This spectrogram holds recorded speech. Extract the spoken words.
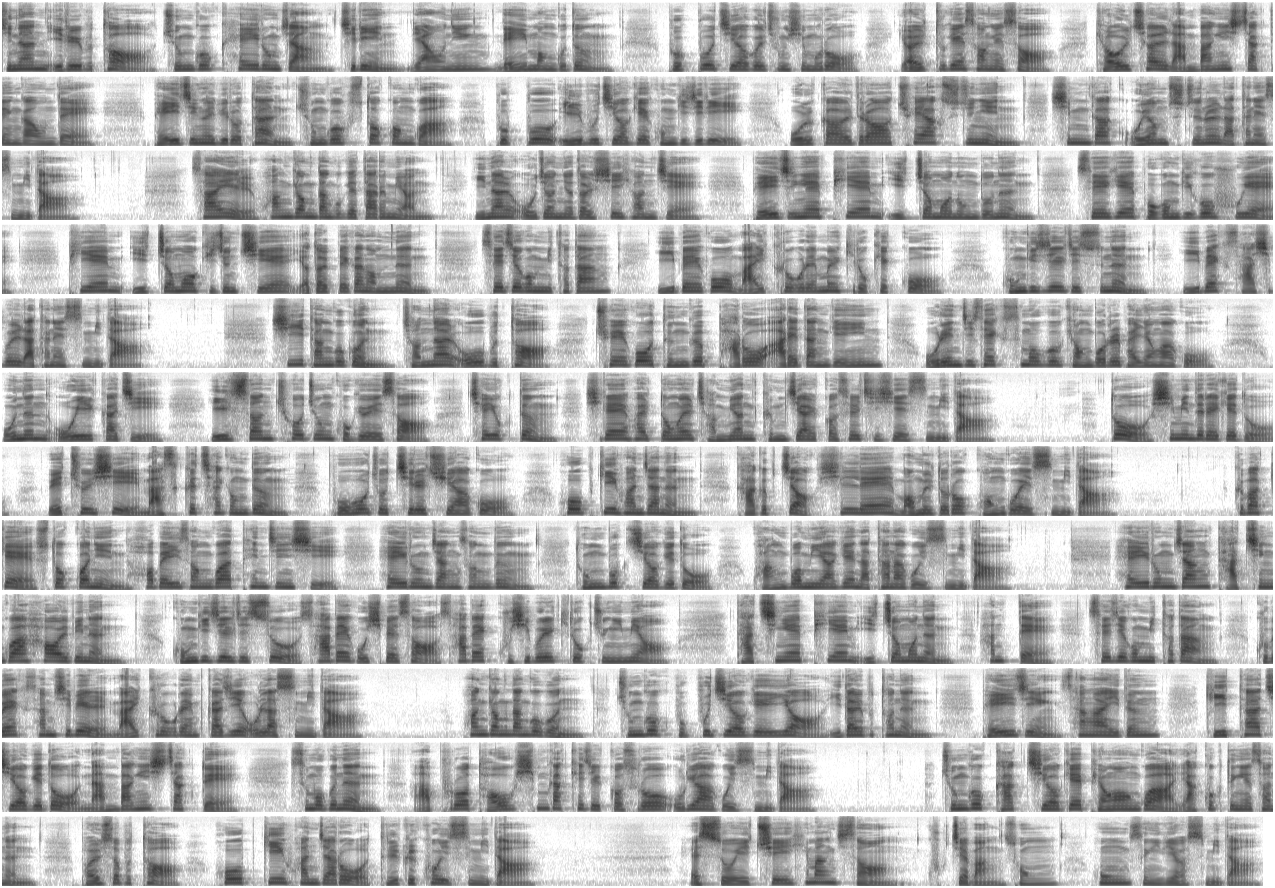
지난 1일부터 중국 헤이룽장, 지린, 랴오닝, 네이멍구 등 북부 지역을 중심으로 12개 성에서 겨울철 난방이 시작된 가운데 베이징을 비롯한 중국 수도권과 북부 일부 지역의 공기질이 올가을 들어 최악 수준인 심각 오염 수준을 나타냈습니다. 4일 환경당국에 따르면 이날 오전 8시 현재 베이징의 PM2.5 농도는 세계 보건기구 후에 PM2.5 기준치의 8배가 넘는 세제곱미터당 205 마이크로그램을 기록했고 공기질 지수는 240을 나타냈습니다. 시 당국은 전날 오후부터 최고 등급 바로 아래 단계인 오렌지색 스모그 경보를 발령하고 오는 5일까지 일선 초중 고교에서 체육 등 실외 활동을 전면 금지할 것을 지시했습니다. 또 시민들에게도 외출 시 마스크 착용 등 보호 조치를 취하고 호흡기 환자는 가급적 실내에 머물도록 권고했습니다. 그 밖에 수도권인 허베이성과 텐진시, 헤이룽장성 등 동북 지역에도 광범위하게 나타나고 있습니다. 헤이룽장 다칭과 하얼비는 공기질 지수 450에서 490을 기록 중이며 다칭의 PM2.5는 한때 세제곱미터당 931 마이크로그램까지 올랐습니다. 환경당국은 중국 북부 지역에 이어 이달부터는 베이징, 상하이 등 기타 지역에도 난방이 시작돼 스모그는 앞으로 더욱 심각해질 것으로 우려하고 있습니다. 중국 각 지역의 병원과 약국 등에서는 벌써부터 호흡기 환자로 들끓고 있습니다. SOH 희망지성 국제방송 홍승일이었습니다.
